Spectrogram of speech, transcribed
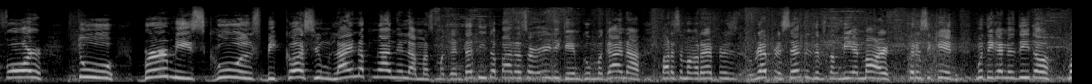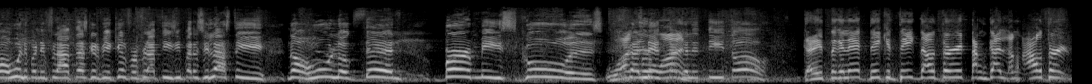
4-2 Burmese Ghouls because yung lineup nga nila mas maganda dito para sa early game gumagana para sa mga repre- representatives ng Myanmar pero si Kid muntikan na dito mahuhuli pa ni Flap that's gonna be a kill for Flap TZ pero si Lasty nahulog din Burmese Ghouls One for galit one. na galit dito Galit na galit. They can take down turret. Tanggal ang outer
